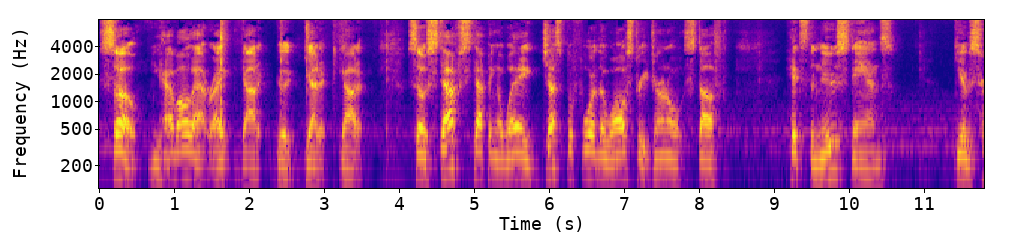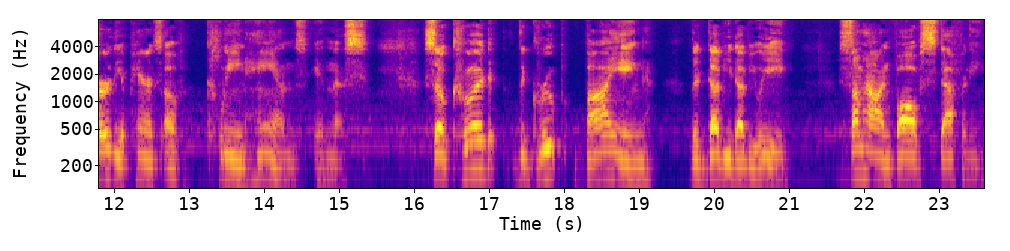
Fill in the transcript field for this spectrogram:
So, you have all that, right? Got it. Good. Get it. Got it. So, Steph stepping away just before the Wall Street Journal stuff hits the newsstands gives her the appearance of clean hands in this. So, could the group buying the WWE somehow involves Stephanie?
